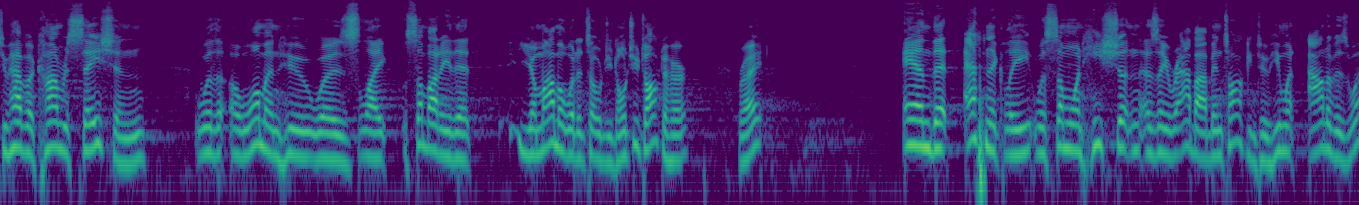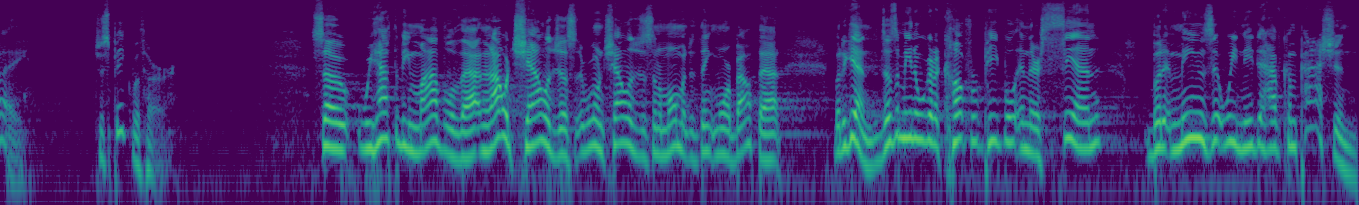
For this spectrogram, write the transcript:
to have a conversation with a woman who was like somebody that your mama would have told you, don't you talk to her, right? And that ethnically was someone he shouldn't, as a rabbi, been talking to. He went out of his way to speak with her. So we have to be mindful of that. And I would challenge us, we're going to challenge us in a moment to think more about that. But again, it doesn't mean we're going to comfort people in their sin, but it means that we need to have compassion.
